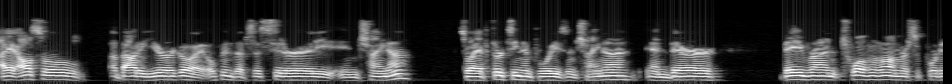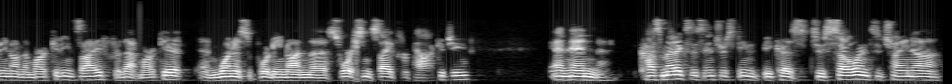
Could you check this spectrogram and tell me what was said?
I also about a year ago I opened up a subsidiary in China. So I have 13 employees in China, and they're they run 12 of them are supporting on the marketing side for that market, and one is supporting on the sourcing side for packaging. And then cosmetics is interesting because to sell into China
